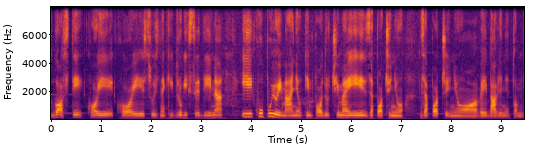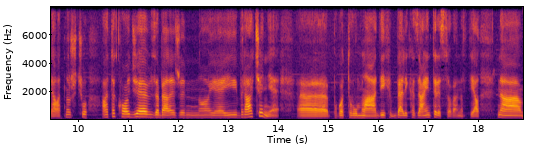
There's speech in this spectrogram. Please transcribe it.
gosti koji, koji su iz nekih drugih sredina i kupuju imanja u tim područjima i započinju, započinju ovaj, bavljanje tom delatnošću, a takođe zabeleženo je i vraćanje, e, pogotovo mladih, velika zainteresovanost jel, na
